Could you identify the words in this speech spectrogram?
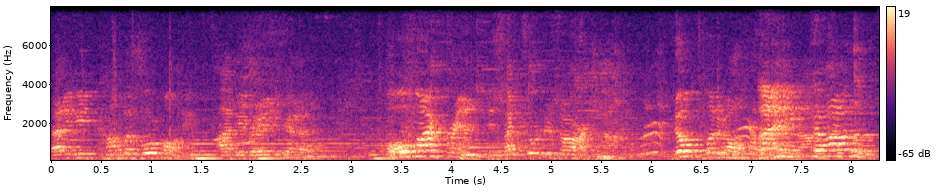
that if he'd come before morning, I'd be ready to go. Oh, my friends, is that your desire tonight? Don't put it off. Thank God.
